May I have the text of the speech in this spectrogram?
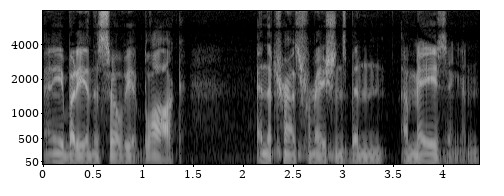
anybody in the Soviet bloc. And the transformation's been amazing. And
